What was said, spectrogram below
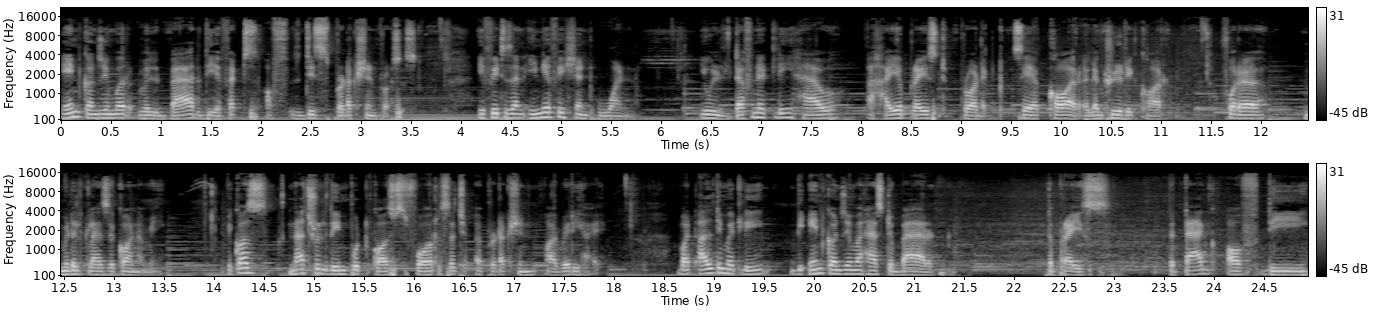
end consumer will bear the effects of this production process. If it is an inefficient one, you will definitely have a higher priced product, say a car, a luxury car, for a middle class economy. because naturally the input costs for such a production are very high but ultimately the end consumer has to bear the price the tag of the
